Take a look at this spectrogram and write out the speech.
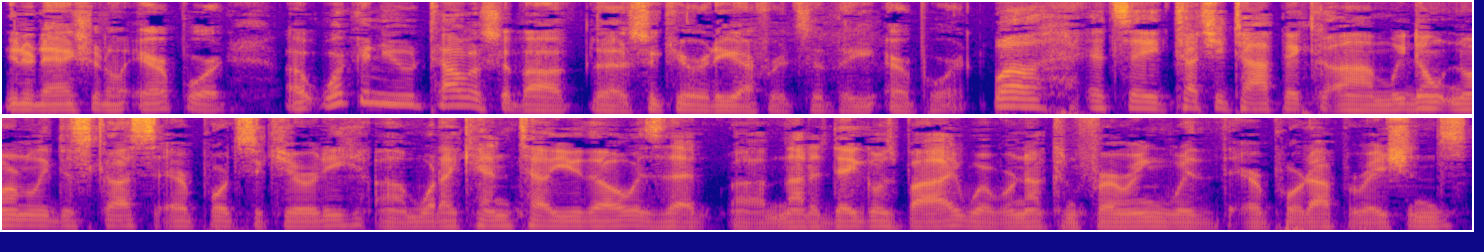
International Airport. Uh, what can you tell us about the security efforts at the airport? Well, it's a touchy topic. Um, we don't normally discuss airport security. Um, what I can tell you, though, is that um, not a day goes by where we're not conferring with airport operations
